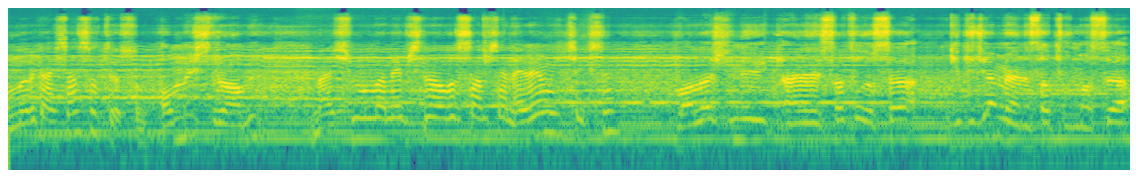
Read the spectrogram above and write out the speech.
Bunları kaçtan satıyorsun? 15 lira abi. Ben şimdi bunların hepsini alırsam sen eve mi gideceksin? Vallahi şimdi yani satılırsa gideceğim yani satılmasa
